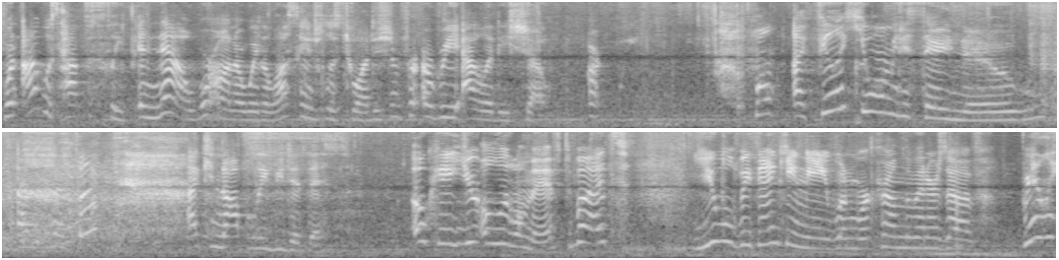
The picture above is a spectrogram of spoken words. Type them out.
when I was half asleep, and now we're on our way to Los Angeles to audition for a reality show, aren't we? Well, I feel like you want me to say no. but I cannot believe you did this. Okay, you're a little miffed, but you will be thanking me when we're crowned the winners of. Really?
